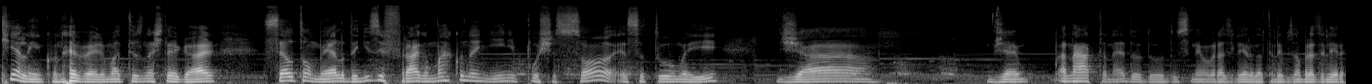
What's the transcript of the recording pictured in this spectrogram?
que elenco, né, velho? Matheus Nastergaard, Celton Mello, Denise Fraga, Marco Nanini. Poxa, só essa turma aí já. Já é a nata, né? Do, do, do cinema brasileiro, da televisão brasileira.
